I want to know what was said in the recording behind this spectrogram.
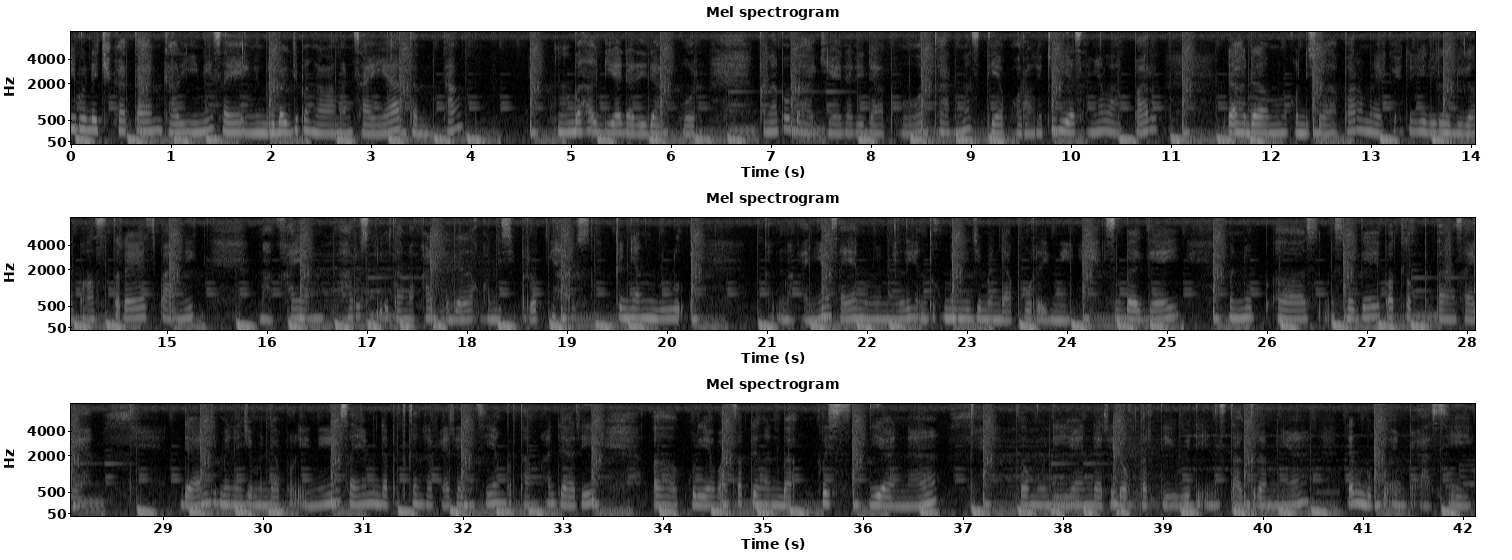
Hai Bunda Cikatan, kali ini saya ingin berbagi pengalaman saya tentang bahagia dari dapur. Kenapa bahagia dari dapur? Karena setiap orang itu biasanya lapar. Dalam kondisi lapar, mereka itu jadi lebih gampang stres, panik. Maka yang harus diutamakan adalah kondisi perutnya harus kenyang dulu. Makanya saya memilih untuk manajemen dapur ini sebagai menu uh, sebagai potluck pertama saya dan di manajemen dapur ini saya mendapatkan referensi yang pertama dari uh, kuliah WhatsApp dengan Mbak Krisdiana kemudian dari Dokter Tiwi di Instagramnya dan buku MPASI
